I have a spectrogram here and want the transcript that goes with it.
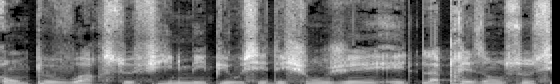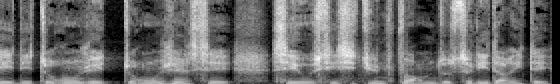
on peut voir ce film et puis aussi d'échanger. Et la présence aussi des Torongés et de c'est aussi c'est une forme de solidarité.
